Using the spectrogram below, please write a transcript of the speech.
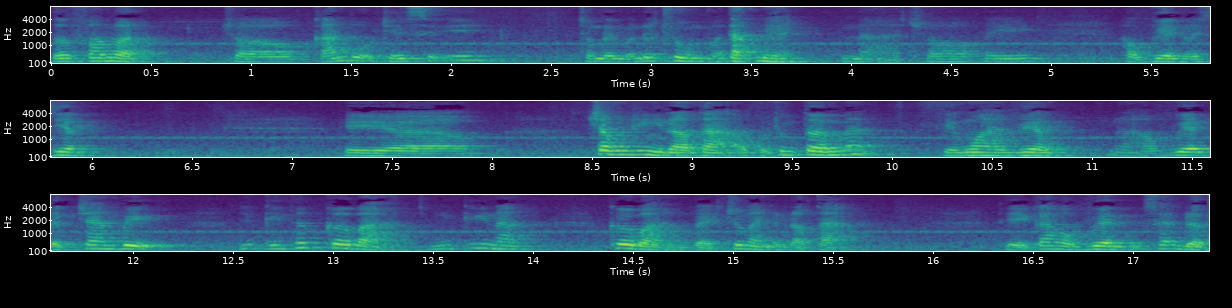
giáo dục pháp luật cho cán bộ chiến sĩ trong đơn vị nói chung và đặc biệt là cho cái học viên nói riêng thì ờ, trong chương trình đào tạo của trung tâm ấy, thì ngoài việc là học viên được trang bị những kiến thức cơ bản những kỹ năng cơ bản về chuyên ngành được đào tạo thì các học viên cũng sẽ được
